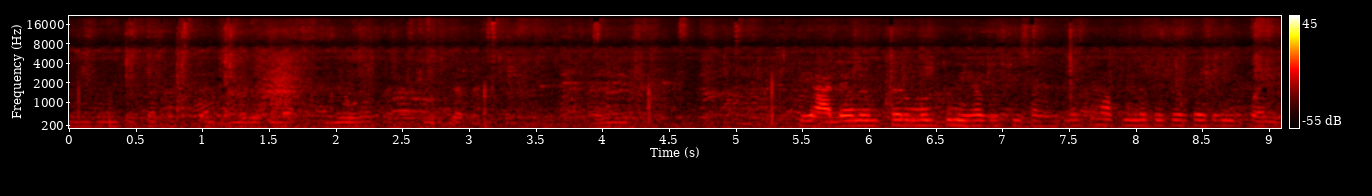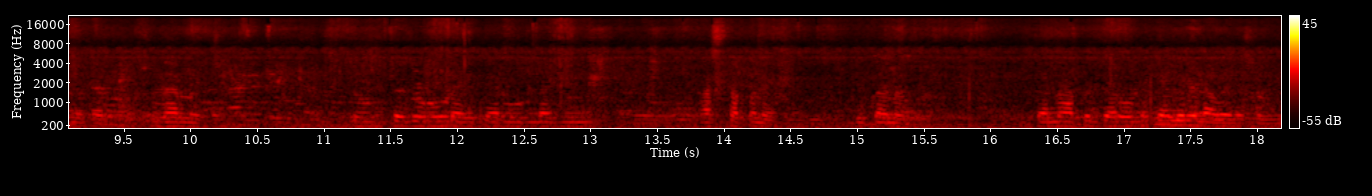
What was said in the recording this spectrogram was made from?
तुम्ही ते पथक त्यांच्या मदतीला येऊन. आणि ते आल्यानंतर मग तुम्ही ह्या गोष्टी सांगितल्या तर आपल्याला त्याच्यावर काहीतरी उपाय सुधारणा करतात तुमचा जो रोड आहे त्या रोडला जी आस्थापन आहे दुकानं. आहे त्यांना आपण त्या रोडला कॅमेरे लावायला सांगू.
